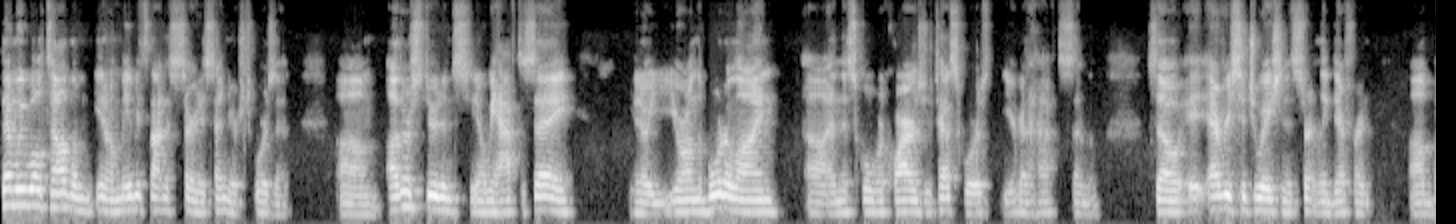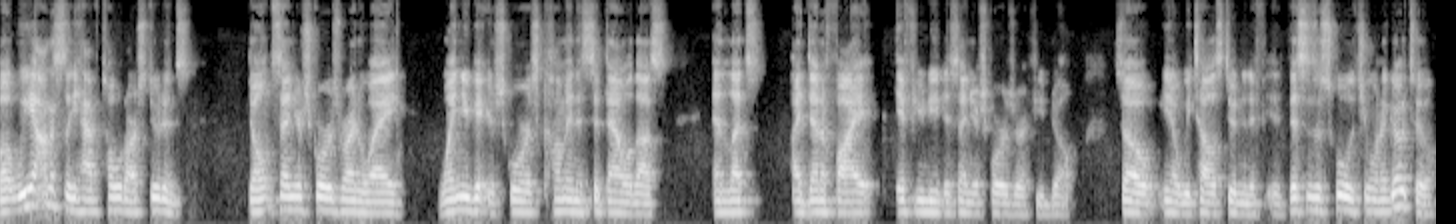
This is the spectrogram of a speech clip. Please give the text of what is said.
then we will tell them, you know, maybe it's not necessary to send your scores in. Um, other students, you know, we have to say, you know, you're on the borderline uh, and this school requires your test scores, you're going to have to send them. So it, every situation is certainly different. Um, but we honestly have told our students, don't send your scores right away. When you get your scores, come in and sit down with us and let's identify if you need to send your scores or if you don't. So, you know, we tell a student if, if this is a school that you want to go to,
